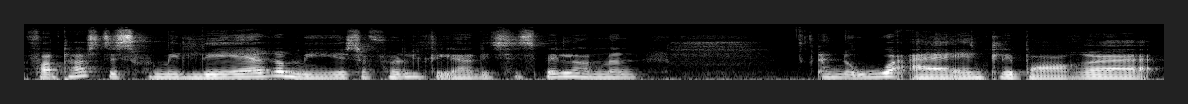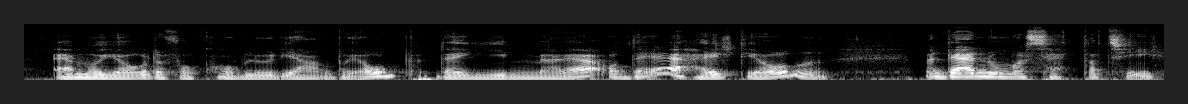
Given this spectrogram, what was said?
fantastisk, for vi lærer mye selvfølgelig av disse spillene. Men noe er egentlig bare Jeg må gjøre det for å koble ut hjernen på jobb. Det gir meg det, og det er helt i orden. Men det er noe med å sette tid.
